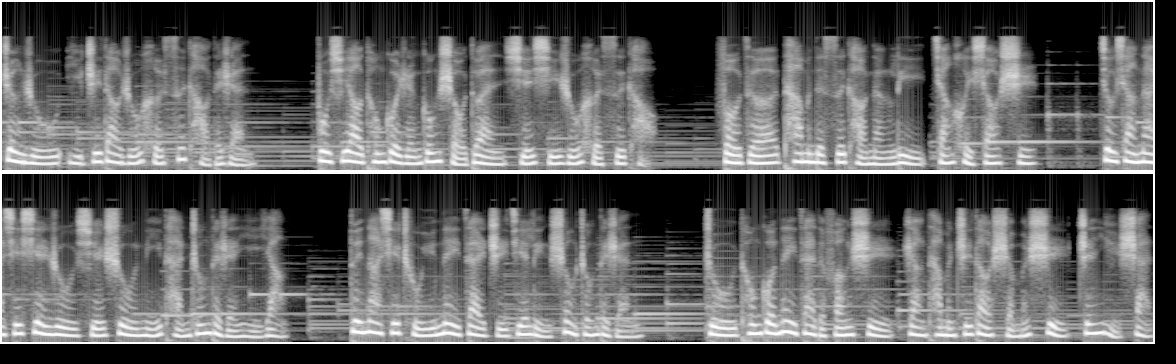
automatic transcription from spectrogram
正如已知道如何思考的人，不需要通过人工手段学习如何思考，否则他们的思考能力将会消失，就像那些陷入学术泥潭中的人一样。对那些处于内在直接领受中的人，主通过内在的方式让他们知道什么是真与善。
